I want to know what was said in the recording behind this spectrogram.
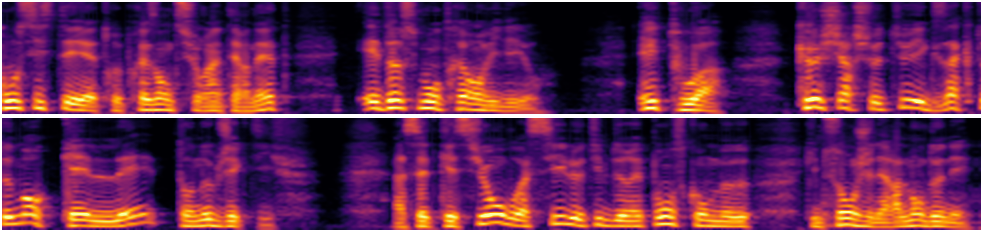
consistait à être présente sur Internet et de se montrer en vidéo. Et toi, que cherches-tu exactement? Quel est ton objectif? À cette question, voici le type de réponses qui me sont généralement données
